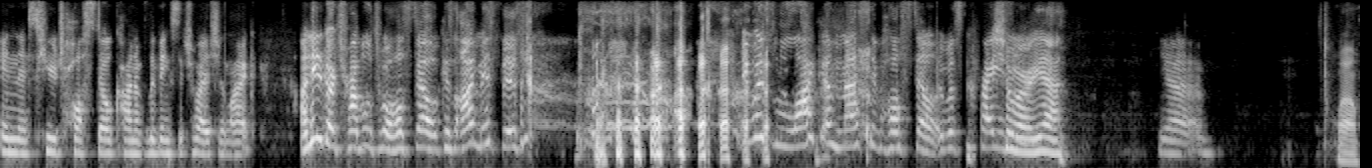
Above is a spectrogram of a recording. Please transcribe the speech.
in this huge hostel kind of living situation like i need to go travel to a hostel because i miss this it was like a massive hostel it was crazy sure yeah yeah Wow.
